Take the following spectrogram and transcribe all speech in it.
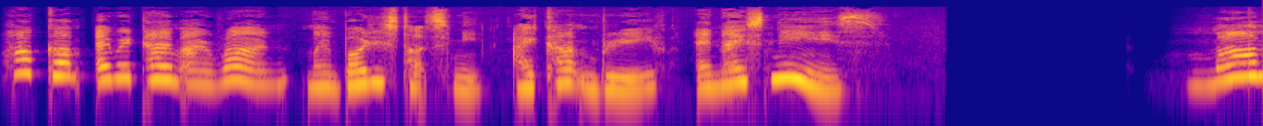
how come every time I run, my body stops me? I can't breathe and I sneeze. Mom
